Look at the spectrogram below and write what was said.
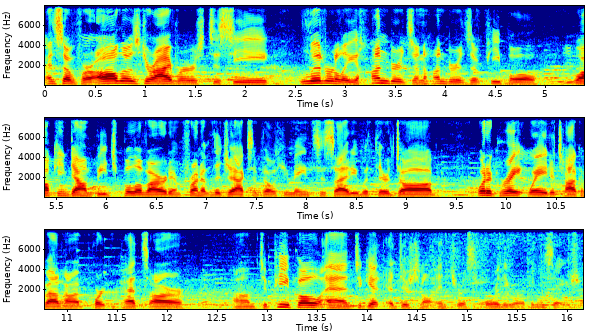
and so for all those drivers to see literally hundreds and hundreds of people walking down Beach Boulevard in front of the Jacksonville Humane Society with their dog. What a great way to talk about how important pets are um, to people and to get additional interest for the organization.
